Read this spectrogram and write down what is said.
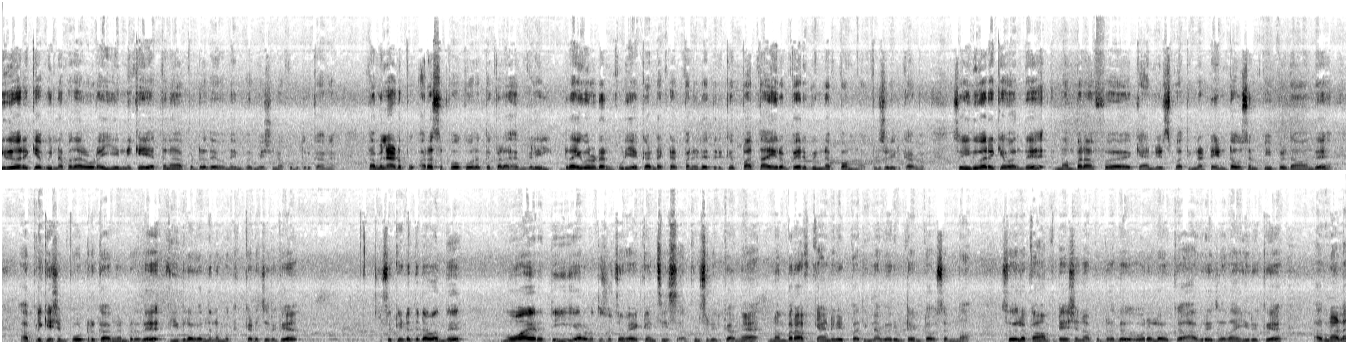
இது வரைக்கும் விண்ணப்பதாரோட எண்ணிக்கை எத்தனை அப்படின்றதை வந்து இன்ஃபர்மேஷனாக கொடுத்துருக்காங்க. தமிழ்நாடு அரசு போக்குவரத்து கழகங்களில் டிரைவருடன் கூடிய கண்டக்டர் பணியிடத்திற்கு பத்தாயிரம் பேர் விண்ணப்பம் அப்படின்னு சொல்லியிருக்காங்க. ஸோ இது வரைக்கும் வந்து நம்பர் ஆஃப் கேண்டிடேட்ஸ் பார்த்திங்கன்னா டென் தௌசண்ட் பீப்புள் தான் வந்து அப்ளிகேஷன் போட்டிருக்காங்கன்றது இதில் வந்து நமக்கு கிடச்சிருக்கு. ஸோ கிட்டத்தட்ட வந்து மூவாயிரத்தி இரநூத்தி சொச்சம் வேகன்சிஸ் அப்படின்னு சொல்லியிருக்காங்க. நம்பர் ஆஃப் கேண்டிடேட் பார்த்திங்கன்னா வெறும் டென் தௌசண்ட் தான். ஸோ இதில் காம்படிஷன் அப்படின்றது ஓரளவுக்கு ஆவரேஜாக தான் இருக்குது அதனால்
